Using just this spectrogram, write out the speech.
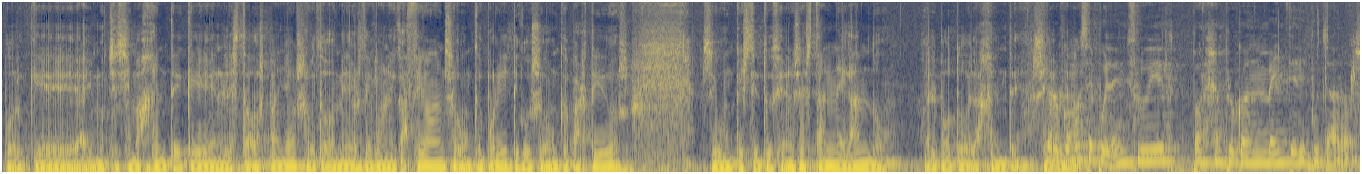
porque hay muchísima gente que en el Estado español, sobre todo medios de comunicación, según qué políticos, según qué partidos, según qué instituciones, están negando el voto de la gente. Se Pero habla- ¿cómo se puede influir, por ejemplo, con 20 diputados?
